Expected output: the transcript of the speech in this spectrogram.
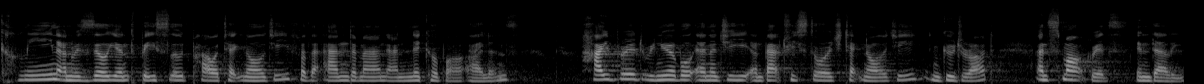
clean and resilient baseload power technology for the Andaman and Nicobar Islands, hybrid renewable energy and battery storage technology in Gujarat, and smart grids in Delhi.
